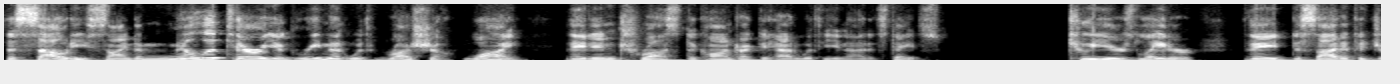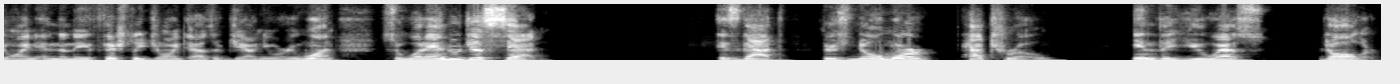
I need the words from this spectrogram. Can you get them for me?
the Saudis signed a military agreement with Russia. Why? They didn't trust the contract they had with the United States. Two years later, they decided to join, and then they officially joined as of January 1. So, what Andrew just said is that there's no more petro in the US dollar.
